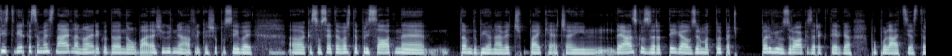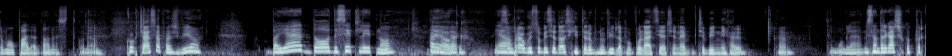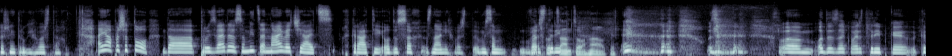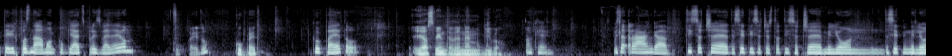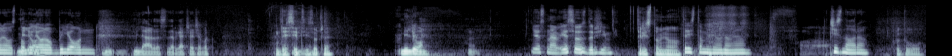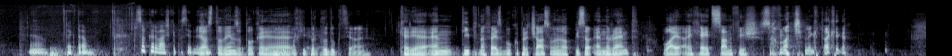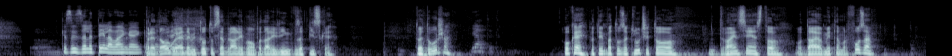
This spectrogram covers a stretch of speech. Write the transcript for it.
tisti vir, ki sem jaz najdla, no, je rekel, da na obaljah Južne Afrike še posebej, uh, ker so vse te vrste prisotne, tam dobijo največ bycatcha in dejansko zaradi tega, oziroma to je pač prvi vzrok, zaradi katerega populacija strmo upada danes. Tako da, Koliko časa pa živijo? Pa je do deset let, no. A ja, okej. Ja. Se pravi, v bistvu bi se dosti hitro obnovila populacija, če, ne, če bi nehali. Um, Se mogle. Mislim, drugače kot pri kakšnih drugih vrstah. A ja, pa še to, da proizvedejo samice največ jajc hkrati od vseh znanih vrst, mislim, Več vrst kot rib. samcev. Aha, okay. um, od vseh vrst rib, ki- katerih poznamo, koliko jajc proizvedejo. Koliko pa je to? Koliko pa je to? Koliko pa je to? Jaz vem, da ne bom ugibal. Okay. Mislim, ranga, tisoče, deset tisoče, sto tisoče, milijon, deset milijonov, sto Milijon. milijonov, bilijon. Mi- Milijarda se drugače reče, ampak 10 tisoč. milijon. jaz, nam, jaz se vzdržim. 300 milijonov. 300 milijonov, ja. Čez noro. Hudo. Ja, tako da. So krvaški posebni. Jaz to vem zato, ker Je pa hiperprodukcija. Ne? ker je en tip na Facebooku pred časom napisal en rant, why I hate sunfish so much ali nekaj takega. Ker so zaletela vanga. enkrat. Predolgo je, da bi to tu vse brali, bomo pa dali link v zapiske. To je to Urša? Ja, to je to. Ok, potem pa to zaključi to 72. oddajo Metamorfoza.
